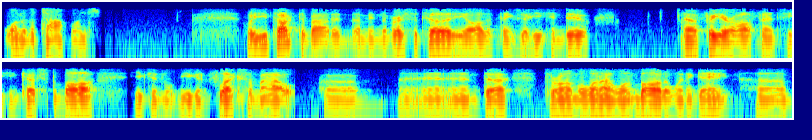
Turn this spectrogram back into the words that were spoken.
one of the top ones? Well, you talked about it. I memean, the versatility, all the things that he can do uh, for your offense. He can catch the ball. You can you can flex him out um, and, and uh, throw him a one-on-one ball to win a game. Um,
